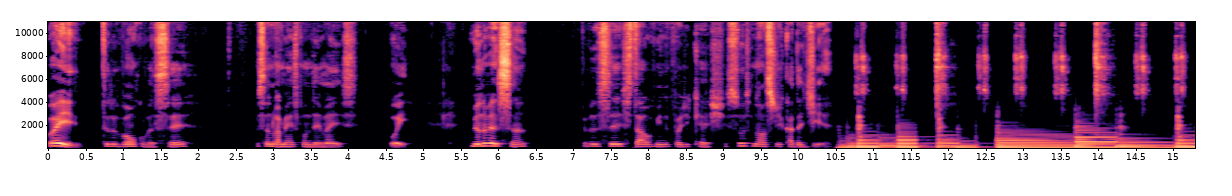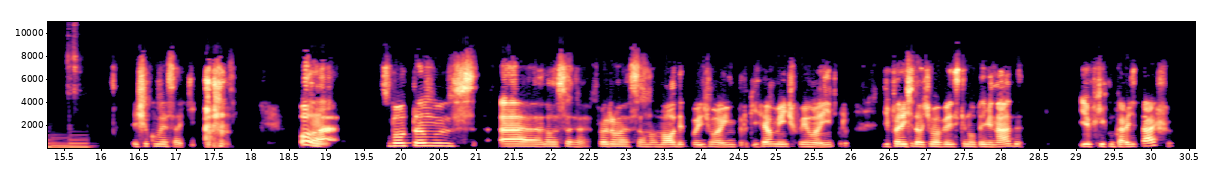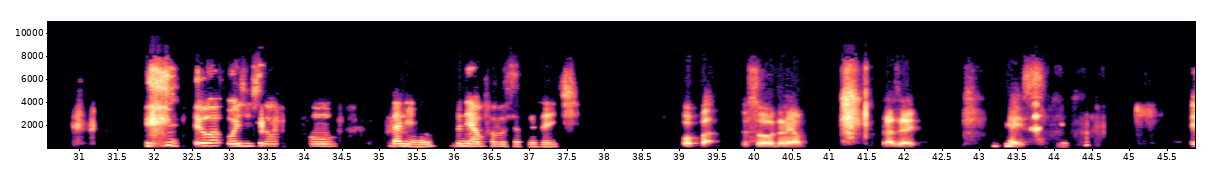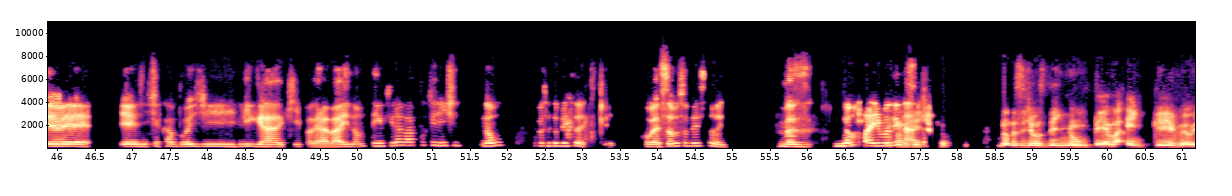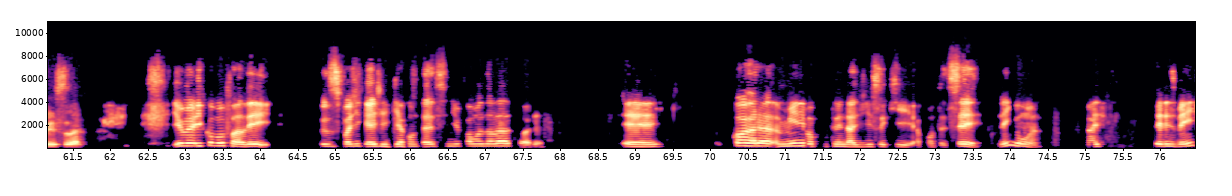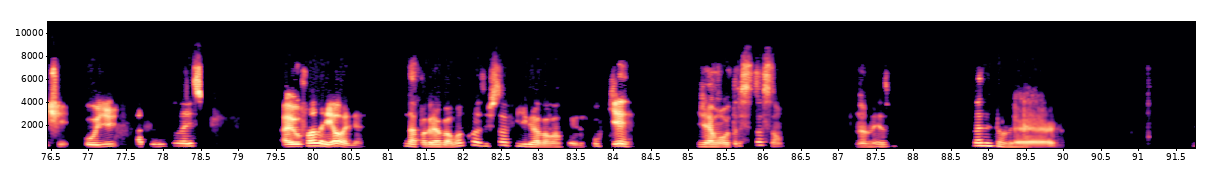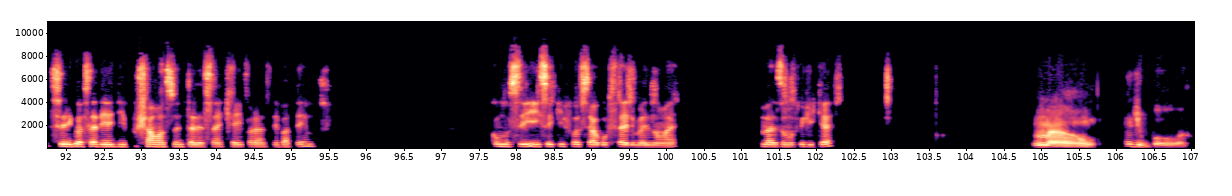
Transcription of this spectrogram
Oi, tudo bom com você? Você não vai me responder, mas. Oi. Meu nome é Sam e você está ouvindo o podcast Surto Nosso de Cada Dia. Deixa eu começar aqui. Olá! Voltamos à nossa programação normal depois de uma intro que realmente foi uma intro, diferente da última vez que não teve nada e eu fiquei com cara de tacho. eu hoje estou com Daniel. Daniel, por favor, se apresente. Opa, eu sou o Daniel. Prazer aí. É isso. É, é, a gente acabou de ligar aqui para gravar e não tenho que gravar porque a gente não conversou sobre isso antes. Conversamos sobre isso antes, mas não saímos em nada. Não decidimos nenhum tema. É incrível isso, né? E, e como eu falei, os podcasts aqui acontecem de formas aleatórias. É, qual era a mínima oportunidade disso aqui acontecer? Nenhuma. Mas, felizmente, hoje tá tudo silêncio. Aí eu falei, olha, dá pra gravar alguma coisa, estou afim de gravar alguma coisa. Por quê? Já é uma outra situação. Não é mesmo? Mas então, Daniel, É. você gostaria de puxar um assunto interessante aí para debatermos? Como se isso aqui fosse algo sério, mas não é. Mas vamos fingir que é. Não, é de boa.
